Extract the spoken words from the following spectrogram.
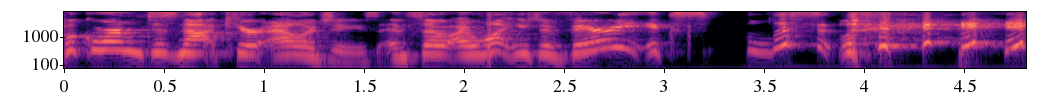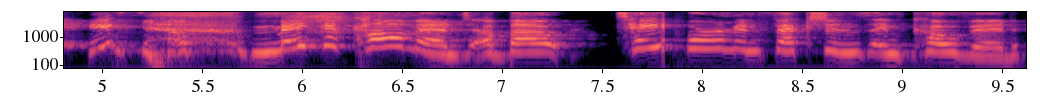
hookworm does not cure allergies. And so I want you to very explicitly make a comment about tapeworm infections and COVID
